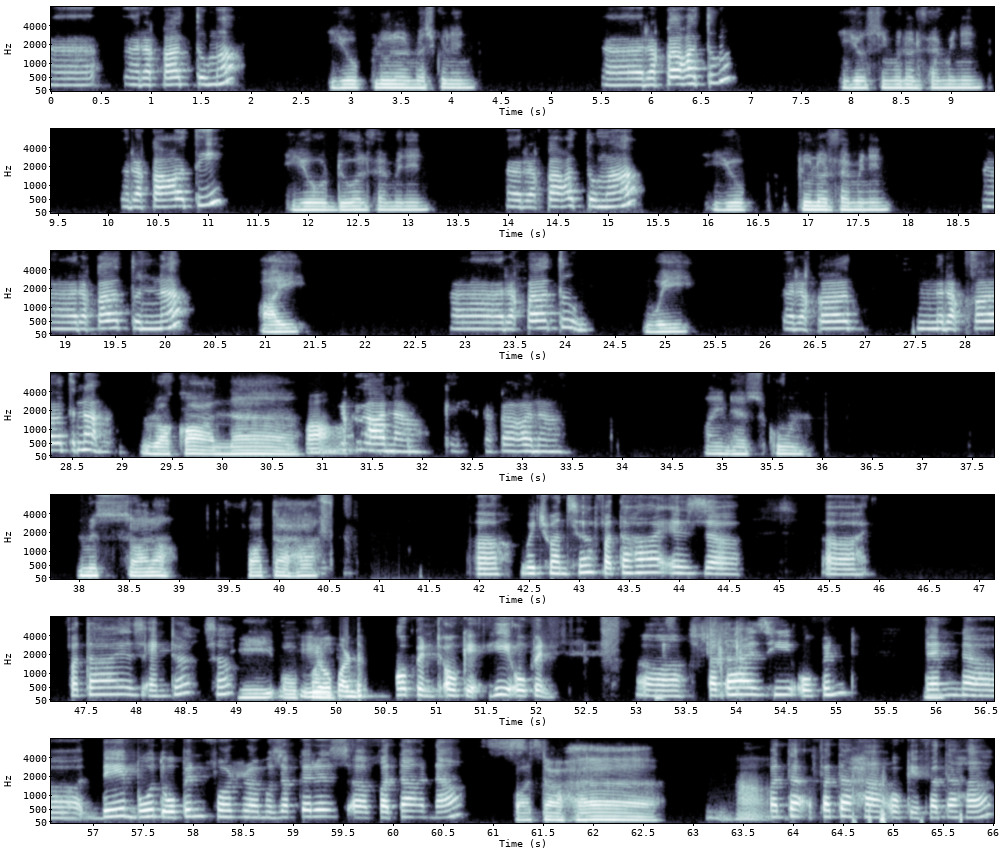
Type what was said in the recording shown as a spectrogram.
Uh, Rakatuma, You plural masculine. uh, Rakaatum, you singular feminine. Raka'ati. You dual feminine. Raka'atuma. You plural feminine. Uh, Raka'atunna. I. Uh, Raka'atu. We. Raka'at. Mm, Raka'atna. Raka'na. Raka'na. Okay. Raka'na. Mine has school. Miss Sara Fataha Uh, which one, sir? Fataha is uh, uh, Fataha is enter, sir. he opened, He opened. Opened. Okay, he opened. Uh, Fataha is he opened. Then uh, they both open for uh, Muzakkar is uh, Fatahna. Fataha Ha. Fatah, Fataha. Okay, Fataha.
